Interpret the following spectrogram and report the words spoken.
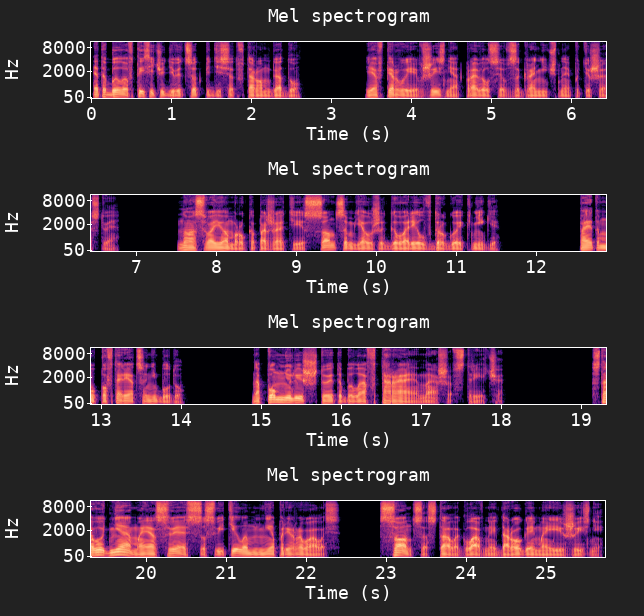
Это было в 1952 году. Я впервые в жизни отправился в заграничное путешествие. Но о своем рукопожатии с солнцем я уже говорил в другой книге. Поэтому повторяться не буду. Напомню лишь, что это была вторая наша встреча. С того дня моя связь со светилом не прерывалась. Солнце стало главной дорогой моей жизни.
